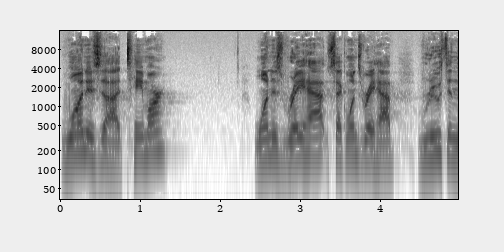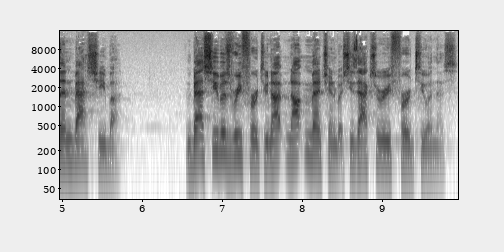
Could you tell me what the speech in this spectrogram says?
One is uh, Tamar, one is Rahab, second one's Rahab, Ruth, and then Bathsheba. And Bathsheba is referred to, not, not mentioned, but she's actually referred to in this.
